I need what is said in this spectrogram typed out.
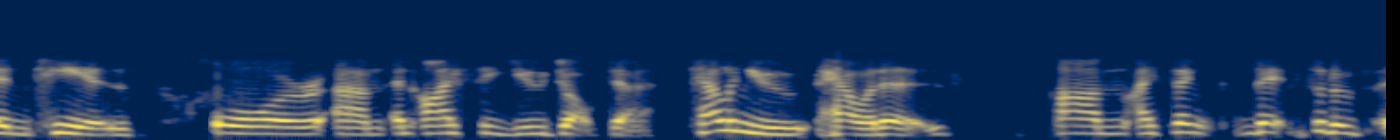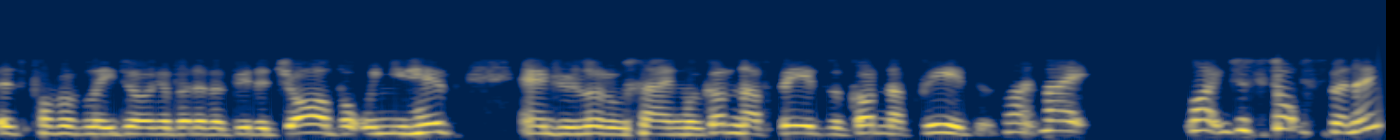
in tears or um, an ICU doctor telling you how it is, um, I think that sort of is probably doing a bit of a better job. But when you have Andrew Little saying we've got enough beds, we've got enough beds, it's like, mate, like just stop spinning.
